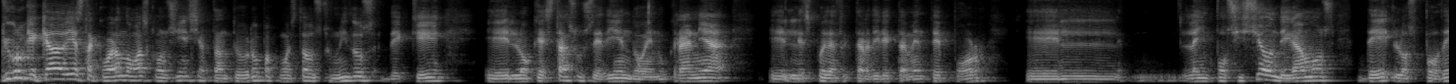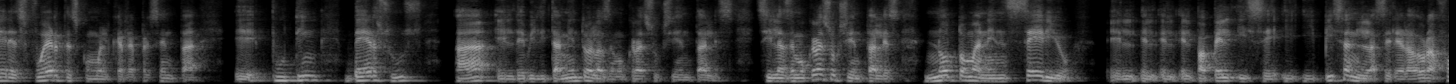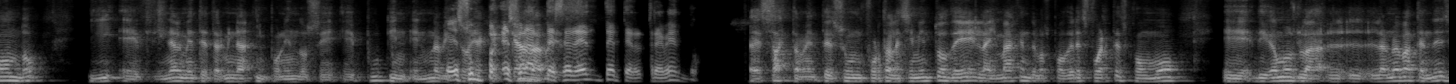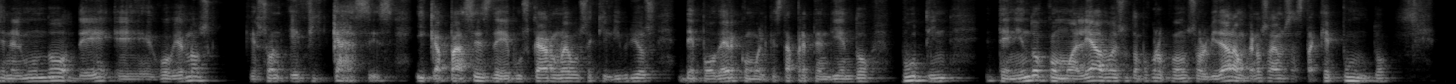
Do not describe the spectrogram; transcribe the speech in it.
Yo creo que cada día está cobrando más conciencia tanto Europa como Estados Unidos de que eh, lo que está sucediendo en Ucrania les puede afectar directamente por la imposición, digamos, de los poderes fuertes como el que representa eh, Putin versus a el debilitamiento de las democracias occidentales. Si las democracias occidentales no toman en serio el papel y, se, y, pisan el acelerador a fondo, y eh, finalmente termina imponiéndose eh, Putin en una victoria. Es un, es un antecedente tremendo. Exactamente, es un fortalecimiento de la imagen de los poderes fuertes como, eh, digamos, la, nueva tendencia en el mundo de gobiernos que son eficaces y capaces de buscar nuevos equilibrios de poder como el que está pretendiendo Putin, teniendo como aliado, eso tampoco lo podemos olvidar, aunque no sabemos hasta qué punto,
